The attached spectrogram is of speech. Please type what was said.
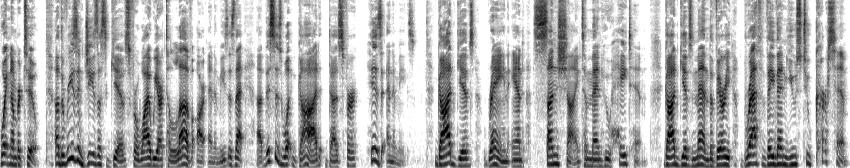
Point number two. Uh, the reason Jesus gives for why we are to love our enemies is that uh, this is what God does for his enemies. God gives rain and sunshine to men who hate him. God gives men the very breath they then use to curse him.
